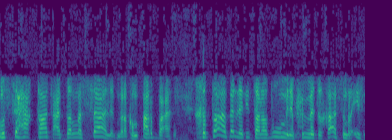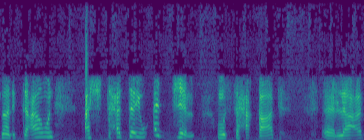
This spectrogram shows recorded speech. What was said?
مستحقات عبد الله السالم رقم أربعة. خطاب الذي طلبوه من محمد القاسم رئيس نادي التعاون حتى يؤجل مستحقات آه، لاعب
